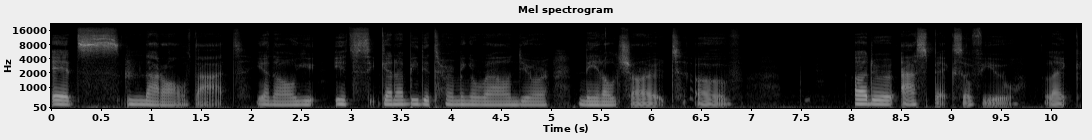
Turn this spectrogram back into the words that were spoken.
it's not all of that. You know, you it's gonna be determining around your natal chart of other aspects of you like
